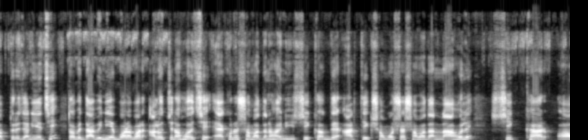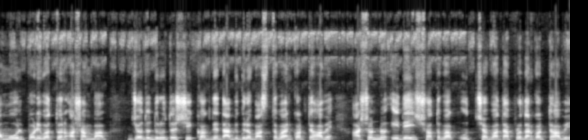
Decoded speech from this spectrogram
দপ্তরে জানিয়েছি। তবে দাবি নিয়ে বরাবর আলোচনা হয়েছে, এখনও সমাধান হয়নি। শিক্ষকদের আর্থিক সমস্যার সমাধান না হলে শিক্ষার অমূল পরিবর্তন অসম্ভব। যত দ্রুত শিক্ষকদের দাবিগুলো বাস্তবায়ন করতে হবে, আসন্ন ঈদেই শতভাগ উৎসব ভাতা প্রদান করতে হবে।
